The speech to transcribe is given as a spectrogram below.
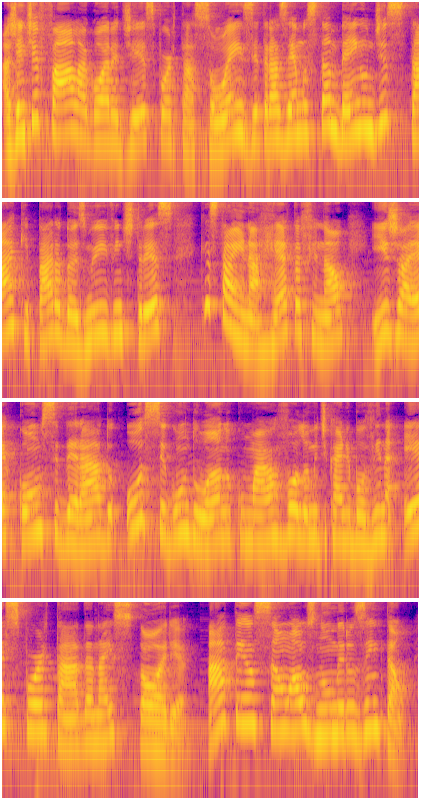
A gente fala agora de exportações e trazemos também um destaque para 2023, que está aí na reta final e já é considerado o segundo ano com maior volume de carne bovina exportada na história. Atenção aos números então.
